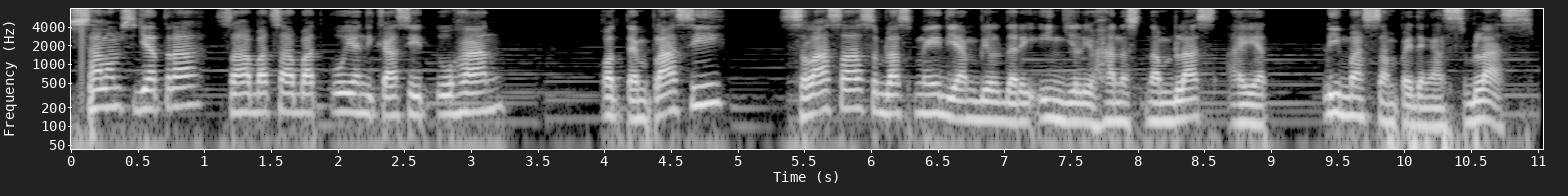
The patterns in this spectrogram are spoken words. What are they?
Salam sejahtera, sahabat-sahabatku yang dikasih Tuhan. Kontemplasi Selasa 11 Mei diambil dari Injil Yohanes 16 ayat 5 sampai dengan 11.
